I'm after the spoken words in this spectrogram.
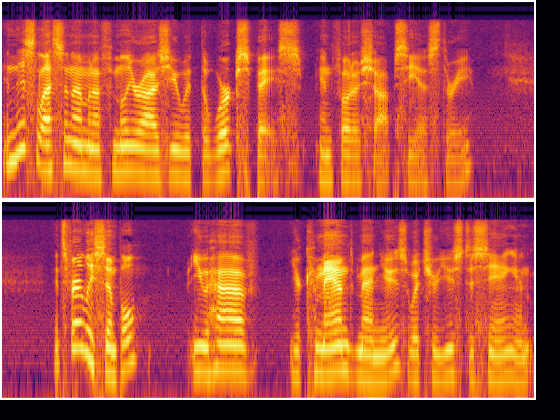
In this lesson I'm going to familiarize you with the workspace in Photoshop CS3. It's fairly simple. You have your command menus, which you're used to seeing in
